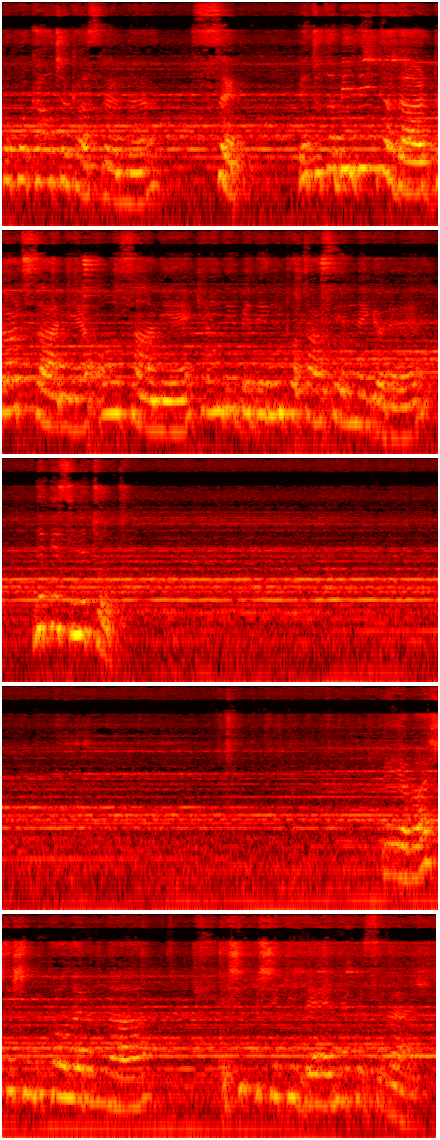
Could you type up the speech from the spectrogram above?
popo kalça kaslarını sık. Ve tutabildiğin kadar 4 saniye, 10 saniye kendi bedeninin potansiyeline göre nefesini tut. Ve yavaşça şimdi kollarınla eşit bir şekilde nefesi ver.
